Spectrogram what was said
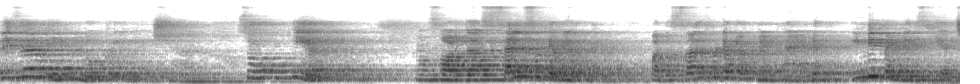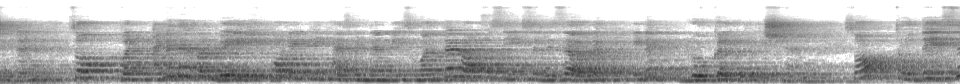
reserved in local election. So here, for the self-development, for the self-development and independence here, children. So one another one very important thing has been done is one third of seats reserved in a local election. So through this,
